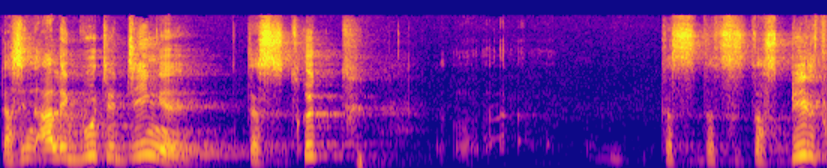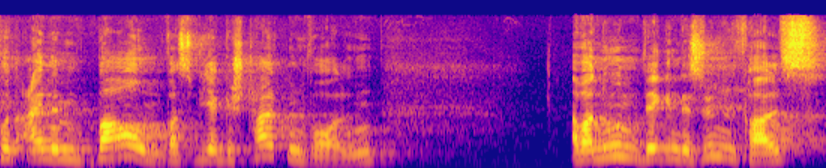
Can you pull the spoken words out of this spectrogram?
Das sind alle gute Dinge. Das drückt das, das, das Bild von einem Baum, was wir gestalten wollen. Aber nun wegen des Sündenfalls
